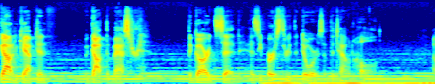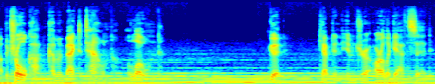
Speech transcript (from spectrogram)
got him, Captain. We got the bastard, the guard said as he burst through the doors of the town hall. A patrol caught him coming back to town, alone. Good, Captain Imdra Arlagath said.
